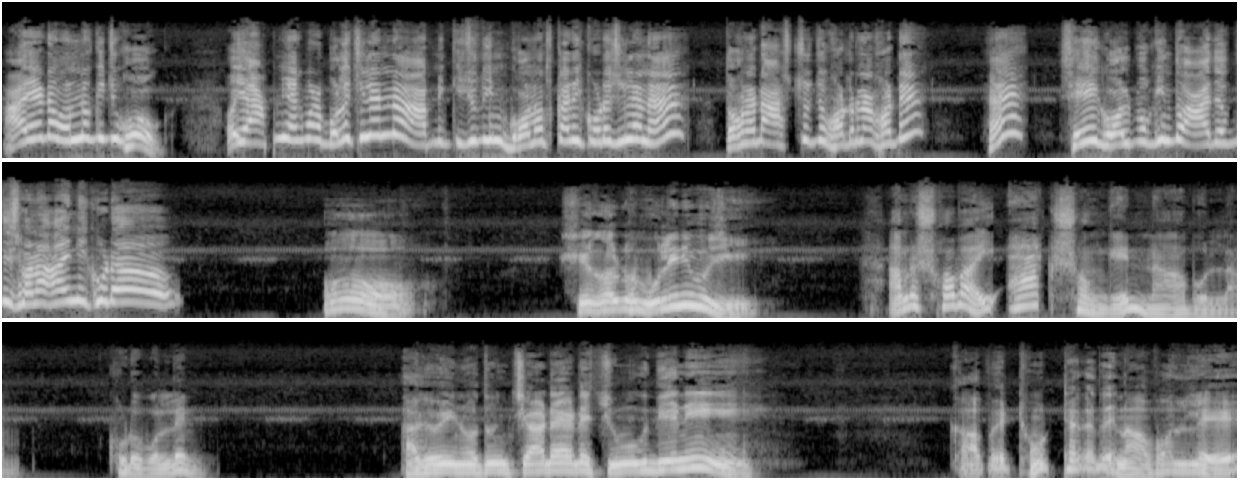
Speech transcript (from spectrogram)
আজ এটা অন্য কিছু হোক। ওই আপনি একবার বলেছিলেন না আপনি কিছুদিন গণৎকারী করেছিলেন হ্যাঁ? তখন একটা আশ্চর্য ঘটনা ঘটে হ্যাঁ? সেই গল্প কিন্তু আজ অব্দি শোনা হয়নি খুড়ো। ও সে গল্প বলিনি বুঝি? আমরা সবাই একসঙ্গে না বললাম। খুড়ো বললেন আগে ওই নতুন চাটা একটা চুমুক দিয়ে নি। কাপে ঠোঁট ঠেকাতে না পারলে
